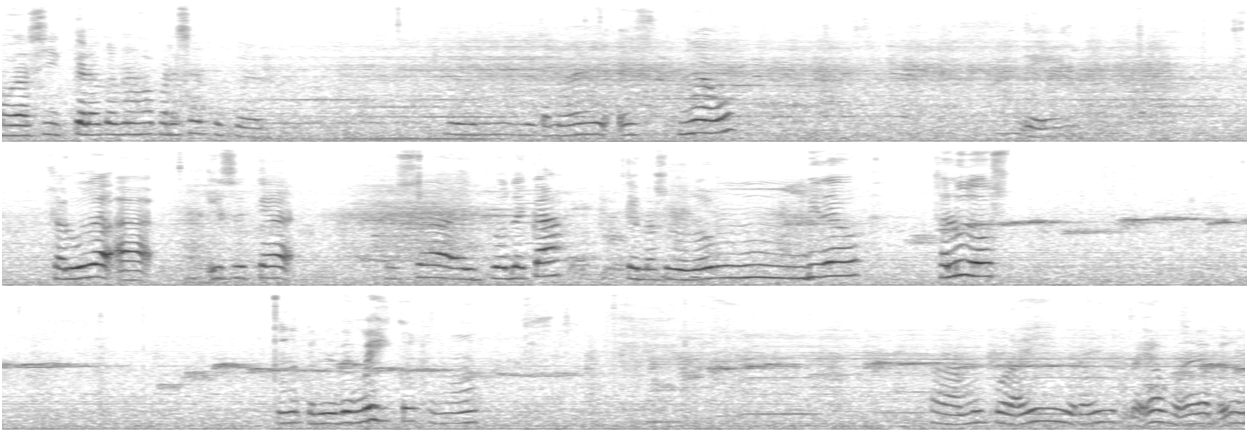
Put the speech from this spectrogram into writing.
Ahora sí creo que no va a aparecer porque mi, canal es nuevo. Eh, saluda a Isaac Isa el Pro de K que me saludó en un video. Saludos. Bueno, que vive en México, no. Hablamos por ahí, por ahí, por allá, por allá, por allá.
